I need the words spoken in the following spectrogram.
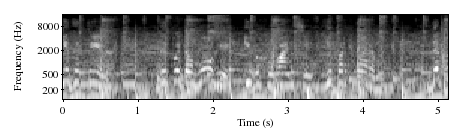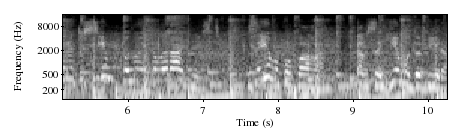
є дитина, де педагоги і вихованці є партнерами, де перед усім панує толерантність, взаємоповага та взаємодовіра,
